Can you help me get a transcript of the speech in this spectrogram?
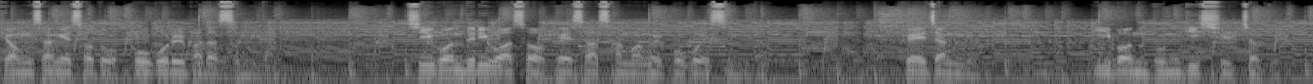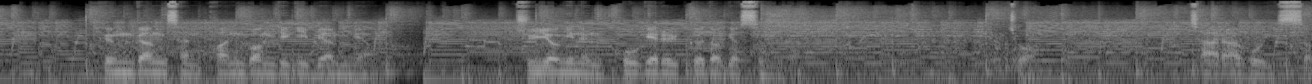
병상에서도 보고를 받았습니다. 직원들이 와서 회사 상황을 보고했습니다. 회장님, 이번 분기 실적이 금강산 관광객이 몇 명, 주영이는 고개를 끄덕였습니다. 좋아, 잘하고 있어.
